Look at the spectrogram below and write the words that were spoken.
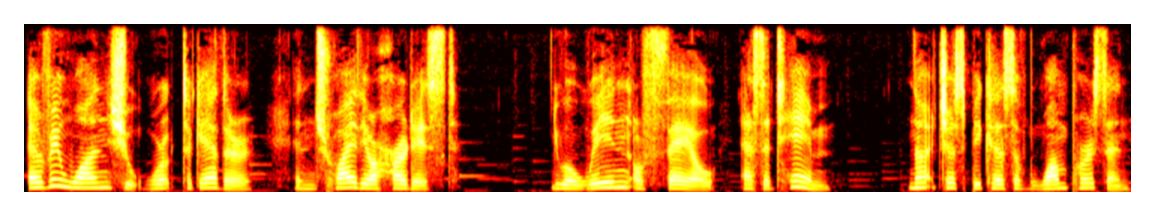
everyone should work together and try their hardest. You will win or fail as a team, not just because of one person.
